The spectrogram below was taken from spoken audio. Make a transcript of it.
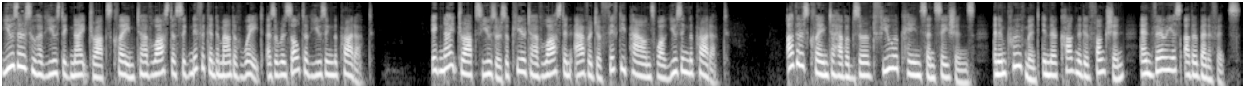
Users who have used Ignite Drops claim to have lost a significant amount of weight as a result of using the product. Ignite Drops users appear to have lost an average of 50 pounds while using the product. Others claim to have observed fewer pain sensations, an improvement in their cognitive function, and various other benefits.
